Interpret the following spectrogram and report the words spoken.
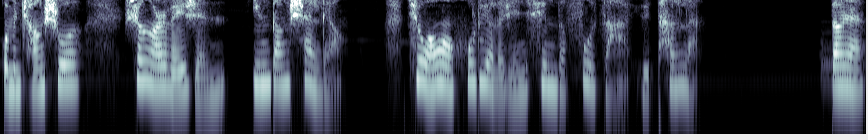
我们常说，生而为人，应当善良。却往往忽略了人性的复杂与贪婪。当然，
